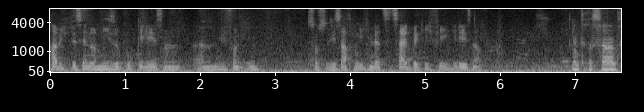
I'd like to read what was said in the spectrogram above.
habe ich bisher noch nie so gut gelesen ähm, wie von ihm. Das sind so die Sachen, die ich in letzter Zeit wirklich viel gelesen habe. Interessant.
